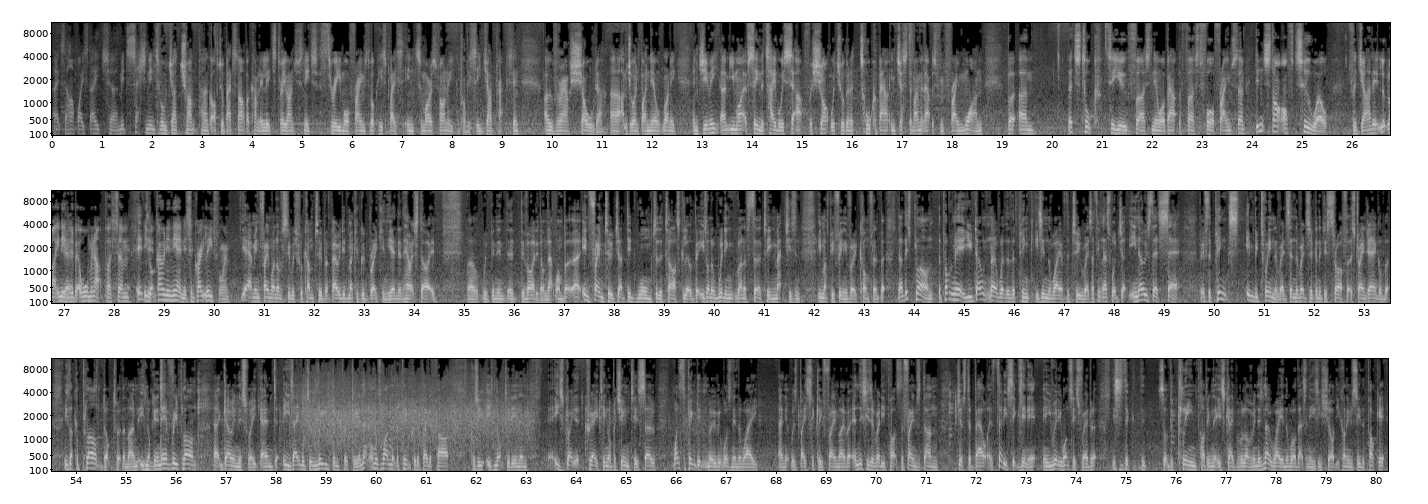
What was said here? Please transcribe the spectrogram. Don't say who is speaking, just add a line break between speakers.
It's the halfway stage, uh, mid-session interval. Judd Trump uh, got off to a bad start, but currently leads 3-1. Just needs three more frames to book his place in tomorrow's final. You can probably see Judd practicing over our shoulder. Uh, I'm joined by Neil, Ronnie, and Jimmy. Um, you might have seen the table is set up for a shot, which we're going to talk about in just a moment. That was from frame one, but. Um, let's talk to you first, Neil, about the first four frames. Um, didn't start off too well for Judd. It looked like he needed
Yeah.
a bit of warming up, but um, he
It
got going in the end. It's a great lead for him.
Yeah, I mean, frame one, obviously, which we'll come to, but Barry did make a good break in the end, and how it started, well, we've been in, uh, divided on that one. But uh, in frame two, Judd did warm to the task a little bit. He's on a winning run of 13 matches, and he must be feeling very confident. But now, this plant, the problem here, you don't know whether the pink is in the way of the two reds. I think that's what Judd, he knows they're set, but if the pink's in between the reds, then the reds are going to just throw off at a strange angle. But he's like a plant doctor at the moment. He's knocking in every plant uh, going this week, and he's able to read them quickly. And that one was one that the pink could have played a part because he, he's knocked it in, and he's great at creating opportunities. So once the pink didn't move, it wasn't in the way. And it was basically frame over. And this is a ready pot. The frame's done just about uh, 36 in it. He really wants this red, but this is the, the sort of the clean potting that he's capable of. I mean, there's no way in the world that's an easy shot. You can't even see the pocket.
